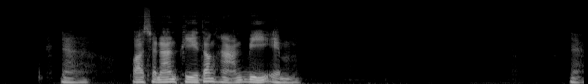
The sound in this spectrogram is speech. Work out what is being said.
10นะเพราะฉะนั้น P ต้องหาร BM นะ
